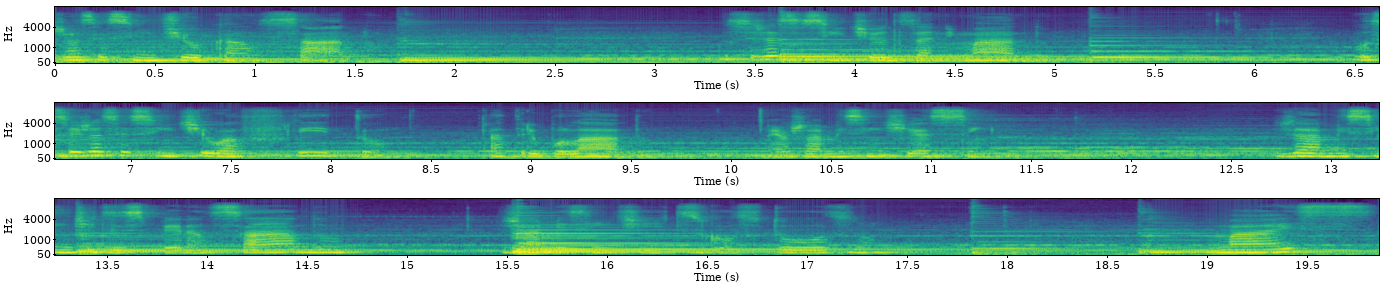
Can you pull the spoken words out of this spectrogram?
já se sentiu cansado? Você já se sentiu desanimado? Você já se sentiu aflito, atribulado? Eu já me senti assim. Já me senti desesperançado, já me senti desgostoso. Mas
